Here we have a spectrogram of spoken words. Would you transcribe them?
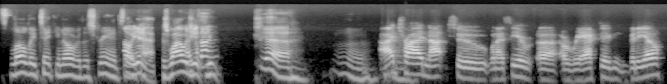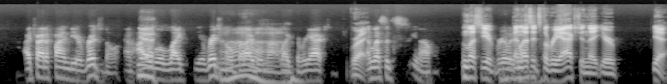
slowly taking over the screen. It's Oh, like- yeah, 'cause why would I you- thought- you- yeah. Hmm. I try not to when I see a, uh, a reacting video. I try to find the original, and I will like the original, but I will not Ah. like the reaction Right. unless it's you know Unless you Really unless funny. it's the reaction that you're yeah.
